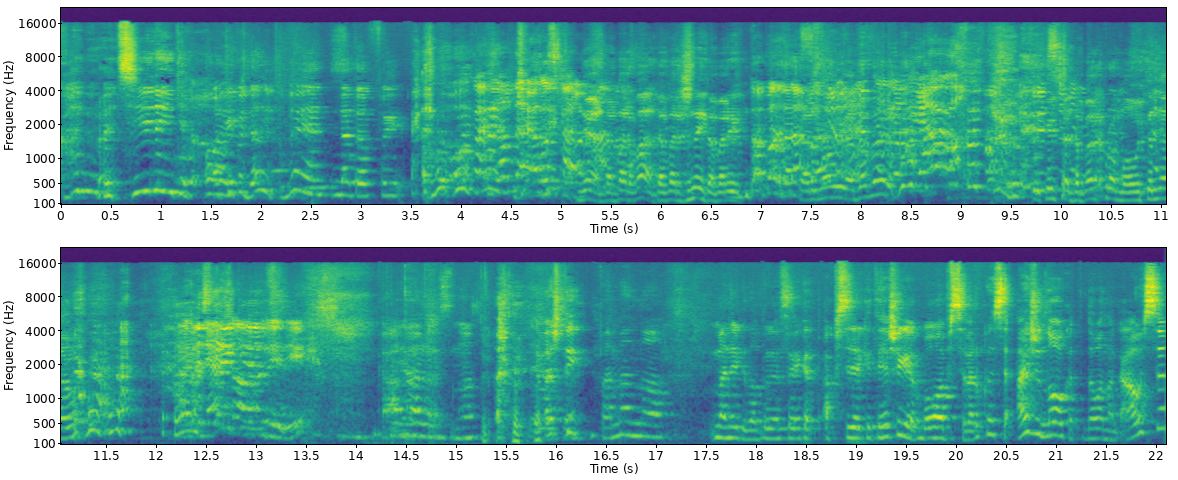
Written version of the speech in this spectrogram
kamera atsilenkė. O tai kodėl YouTube netapai? O, kodėl dar? Ne, dabar va, dabar žinai, dabar Dabar, dabar. per naujo, dabar. Tai kaip čia dabar promautinam? Ne, gal prireiks. Kameros, nu. Aš tai pamenu, man irgi labai sakė, kad apsiverkite, tai aš irgi buvau apsiverkusi, aš žinau, kad dovaną gausiu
